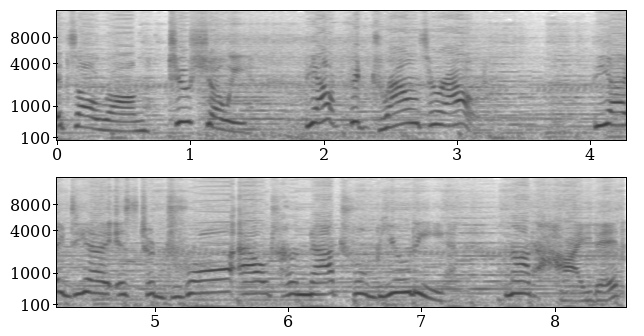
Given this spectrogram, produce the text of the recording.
it's all wrong. Too showy. The outfit drowns her out. The idea is to draw out her natural beauty, not hide it.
